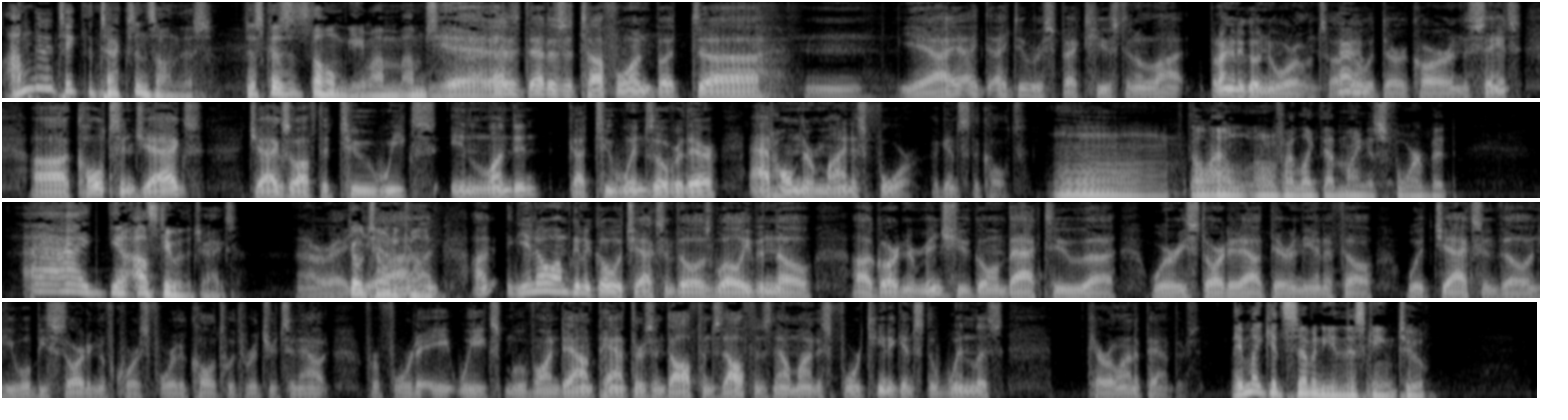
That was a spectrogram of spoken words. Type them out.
I'm going to take the Texans on this just because it's the home game. I'm, I'm Yeah, that is, that is a tough one, but uh, hmm, yeah, I, I, I do respect Houston a lot. But I'm going to go New Orleans. I'll go with Derek Carr and the Saints. Uh, Colts and Jags. Jags off the two weeks in London. Got two wins over there. At home, they're minus four against the Colts. Mm, don't- I don't know if I like that minus four, but I, you know, I'll stay with the Jags. All right. Go Tony I- Khan. I, you know, I'm going to go with Jacksonville as well, even though uh, Gardner Minshew going back to uh, where he started out there in the NFL with Jacksonville, and he will be starting, of course, for the Colts with Richardson out for four to eight weeks. Move on down. Panthers and Dolphins. Dolphins now minus 14 against the winless Carolina Panthers. They might get 70 in this game too.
